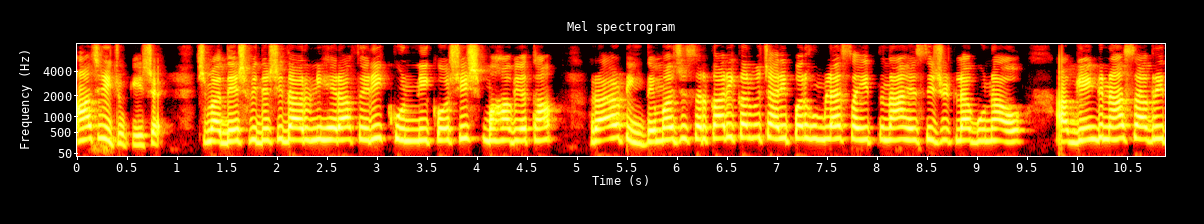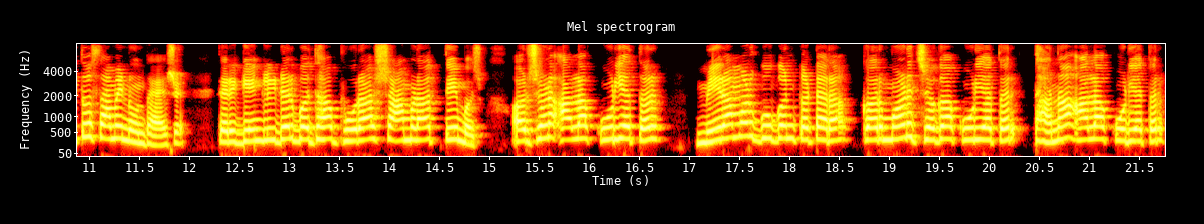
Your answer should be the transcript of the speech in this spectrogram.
આચરી ચૂકી છે, જેમાં દેશ વિદેશી દારૂની હેરાફેરી, ખૂનની કોશિશ, મહાવ્યથા, રાયોટિંગ તેમજ સરકારી કર્મચારી પર હુમલા સહિતના એસી જેટલા ગુનાઓ આ ગેંગના સાગરીતો સામે નોંધાયા છે. ત્યારે ગેંગ લીડર બધા ભોરા, શામળા તેમજ અર્જણ આલા કોડિયાતર, મેરામણ ગોગન કટારા, કરમણ જગા કોડિયાતર, ધાના આલા કોડિયાતર,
